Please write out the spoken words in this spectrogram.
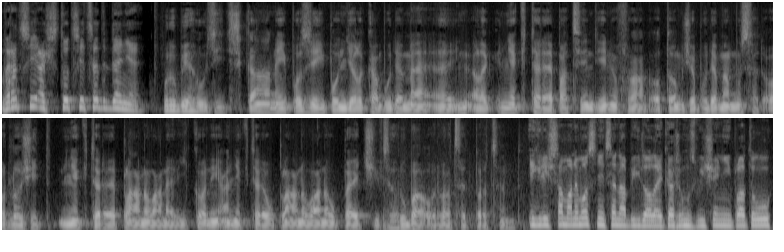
v Hradci až 130 denně. V průběhu zítřka, nejpozději pondělka, budeme eh, některé pacienty informovat o tom, že budeme muset odložit některé plánované výkony a některou plánovanou péči zhruba o 20% I když sama nemocnice nabídla lékařům zvýšení platů,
